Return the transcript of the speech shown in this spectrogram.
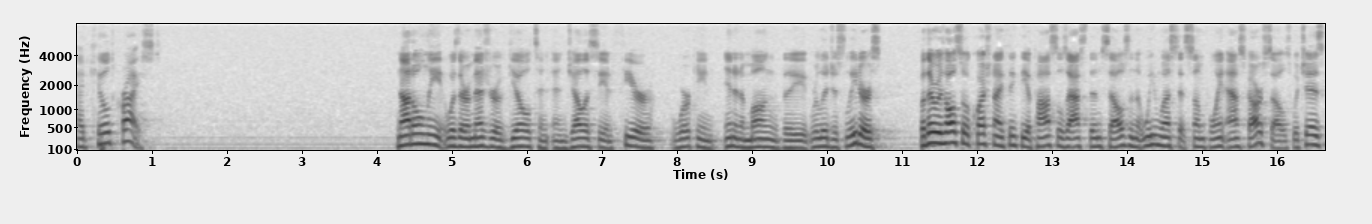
had killed Christ. Not only was there a measure of guilt and, and jealousy and fear working in and among the religious leaders, but there was also a question I think the apostles asked themselves and that we must at some point ask ourselves, which is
